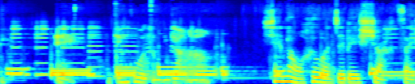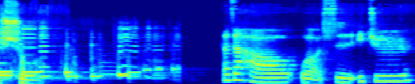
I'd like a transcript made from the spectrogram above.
哎，你今天过得怎么样啊？先让我喝完这杯 shot 再说。大家好，我是一居。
